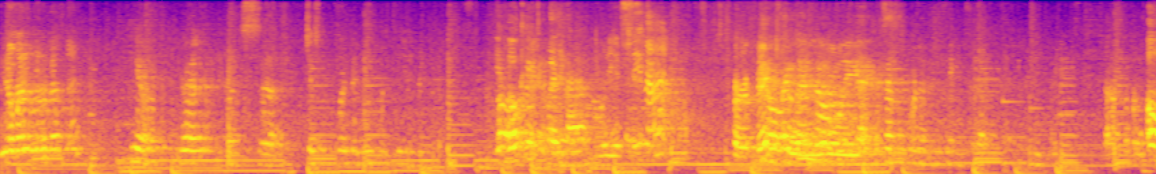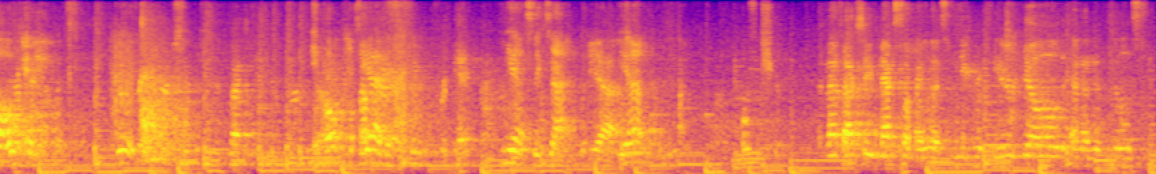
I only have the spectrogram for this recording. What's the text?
You know what about that? Yeah, right, because, uh, just before the new one. Yeah, okay, I have, will you see that? Perfect. No, I So then don't know, literally- yeah, because that's one of the things that. I talk. Oh, okay. Good. Oh, yes. Forget. Yes, exactly. Yeah. Yeah. Oh, for sure. And that's actually next on my list, Negro Theater Guild, and then the Philistine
